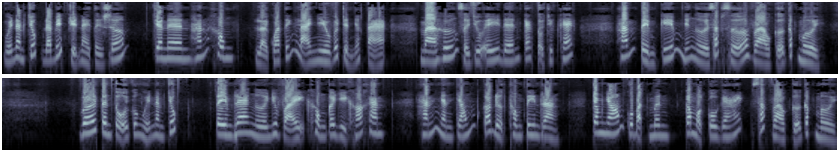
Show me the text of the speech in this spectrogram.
Nguyễn nam chúc đã biết chuyện này từ sớm, cho nên hắn không lời qua tiếng lại nhiều với trình nhất tạ, mà hướng sự chú ý đến các tổ chức khác. Hắn tìm kiếm những người sắp sửa vào cửa cấp mười. Với tên tuổi của nguyễn nam chúc, tìm ra người như vậy không có gì khó khăn. Hắn nhanh chóng có được thông tin rằng trong nhóm của bạch minh, có một cô gái sắp vào cửa cấp mười.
